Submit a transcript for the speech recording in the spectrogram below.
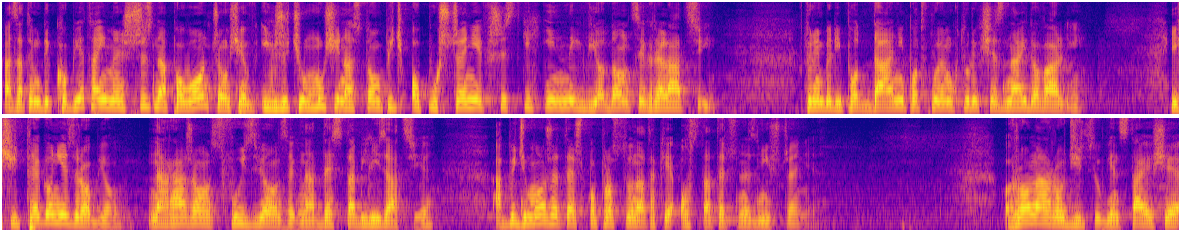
A zatem, gdy kobieta i mężczyzna połączą się, w ich życiu musi nastąpić opuszczenie wszystkich innych wiodących relacji, którym byli poddani, pod wpływem których się znajdowali. Jeśli tego nie zrobią, narażą swój związek na destabilizację, a być może też po prostu na takie ostateczne zniszczenie. Rola rodziców więc staje się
